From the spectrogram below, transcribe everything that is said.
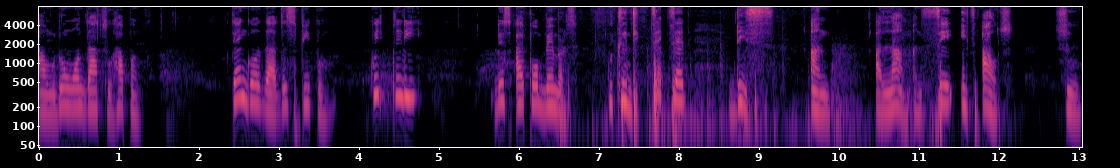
And we don't want that to happen. Thank God that these people quickly, these IPOB members quickly detected this and alarm and say it out to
